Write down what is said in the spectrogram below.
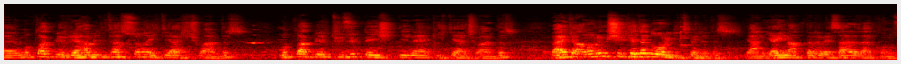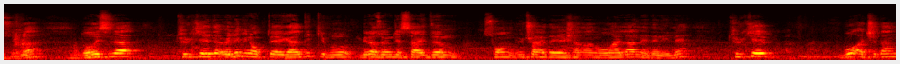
e, mutlak bir rehabilitasyona ihtiyaç vardır. Mutlak bir tüzük değişikliğine ihtiyaç vardır. Belki anonim şirkete doğru gitmelidir. Yani yayın hakları vesaireler konusunda. Dolayısıyla Türkiye'de öyle bir noktaya geldik ki bu biraz önce saydığım son 3 ayda yaşanan olaylar nedeniyle Türkiye bu açıdan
